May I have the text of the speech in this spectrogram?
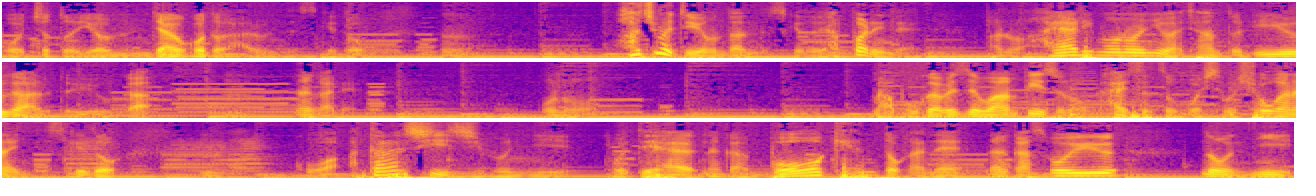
こう、ちょっと読んじゃうことがあるんですけど、うん。初めて読んだんですけど、やっぱりね、あの、流行り物にはちゃんと理由があるというか、うん、なんかね、この、まあ僕は別にワンピースの解説をこうしてもしょうがないんですけど、うん、こう、新しい自分にこう出会う、なんか冒険とかね、なんかそういうのに、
